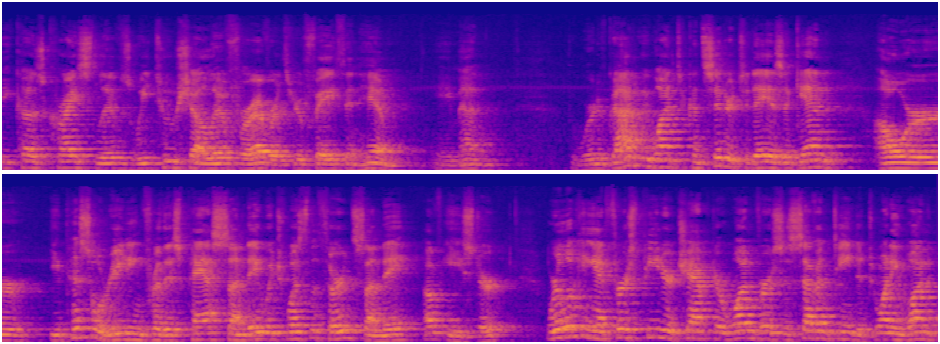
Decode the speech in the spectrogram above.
Because Christ lives, we too shall live forever through faith in him. Amen. The Word of God we want to consider today is again our epistle reading for this past Sunday, which was the third Sunday of Easter. We're looking at 1 Peter chapter 1 verses 17 to 21,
